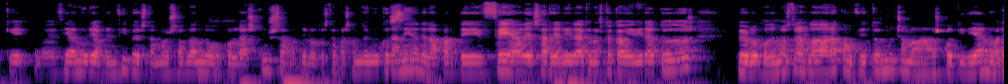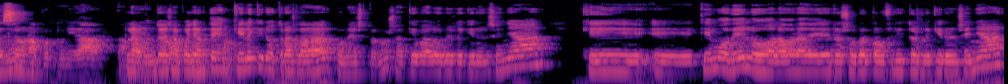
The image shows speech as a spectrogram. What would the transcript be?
Aquí, como decía Nuria al principio, estamos hablando con la excusa de lo que está pasando en Ucrania, de la parte fea de esa realidad que nos toca vivir a todos, pero lo podemos trasladar a conflictos mucho más cotidianos. Puede ser una oportunidad. claro, entonces apoyarte en qué le quiero trasladar con esto, ¿no? O sea, qué valores le quiero enseñar, qué, eh, qué modelo a la hora de resolver conflictos le quiero enseñar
